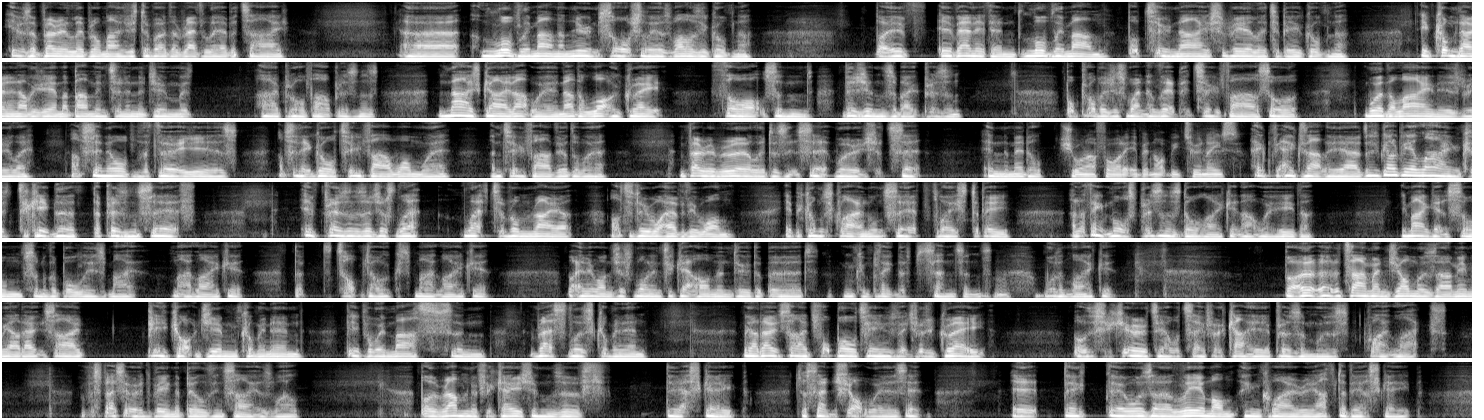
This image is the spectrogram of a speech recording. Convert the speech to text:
he was a very liberal man. He used to wear the red Labour tie. Uh, lovely man. I knew him socially as well as a governor. But if if anything, lovely man, but too nice really to be a governor. He'd come down and have a game of badminton in the gym with high profile prisoners. Nice guy that way and had a lot of great thoughts and visions about prison, but probably just went a little bit too far. So where the line is really, I've seen it over the 30 years, I've seen it go too far one way and too far the other way. Very rarely does it sit where it should sit in the middle. Showing authority, but not be too nice. Exactly, yeah. There's got to be a line to keep the, the prison safe. If prisoners are just le- left to run riot or to do whatever they want, it becomes quite an unsafe place to be. And I think most prisoners don't like it that way either. You might get some, some of the bullies might might like it, the, the top dogs might like it, but anyone just wanting to get on and do the bird and complete the sentence hmm. wouldn't like it. But at, at the time when John was there, I mean, we had outside Peacock Gym coming in, people with masks and wrestlers coming in. We had outside football teams, which was great. But the security, I would say, for a Cat A prison was quite lax, especially with it being a building site as well. But the ramifications of the escape just sent shockwaves. It, it, they, there was a Learmont inquiry after the escape,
